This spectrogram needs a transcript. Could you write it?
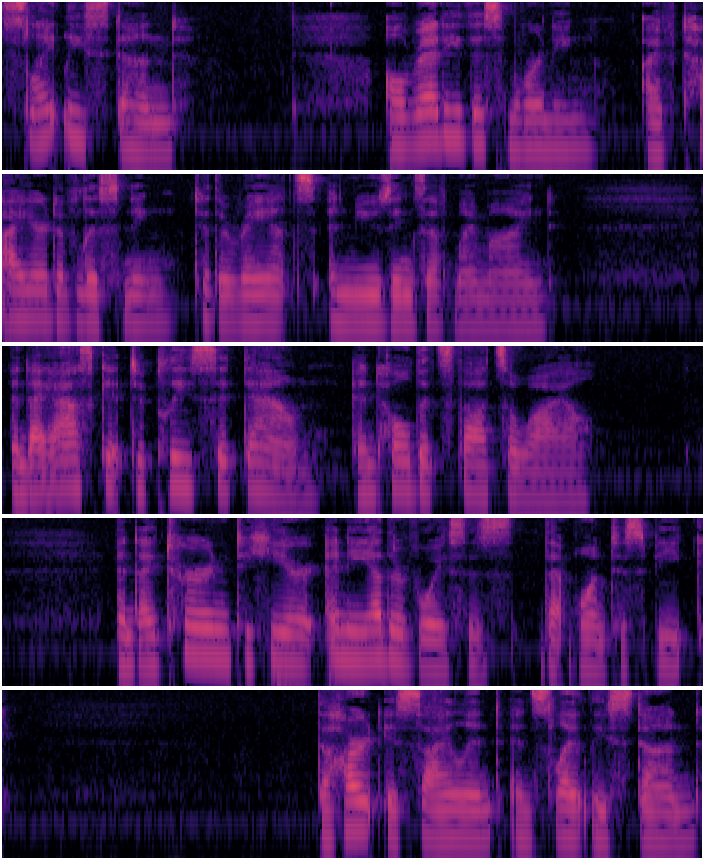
slightly stunned. Already this morning, I've tired of listening to the rants and musings of my mind, and I ask it to please sit down and hold its thoughts a while. And I turn to hear any other voices that want to speak. The heart is silent and slightly stunned,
